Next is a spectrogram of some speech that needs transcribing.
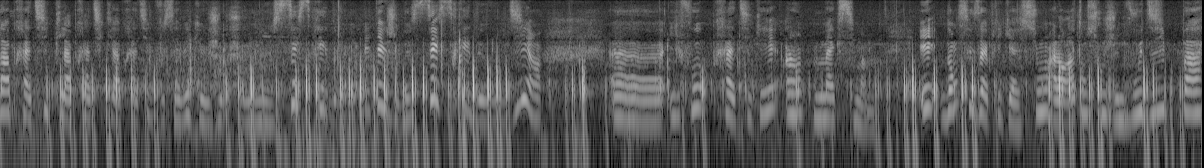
la pratique, la pratique, la pratique. Vous savez que je, ne cesserai de le répéter, je ne cesserai de vous dire. Euh, il faut pratiquer un maximum. Et dans ces applications, alors attention, je ne vous dis pas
